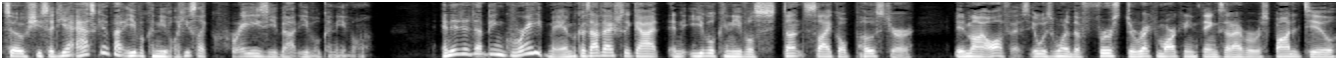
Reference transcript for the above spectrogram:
So she said, Yeah, ask him about Evel Knievel. He's like crazy about Evel Knievel. And it ended up being great, man, because I've actually got an Evel Knievel stunt cycle poster in my office. It was one of the first direct marketing things that I ever responded to.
